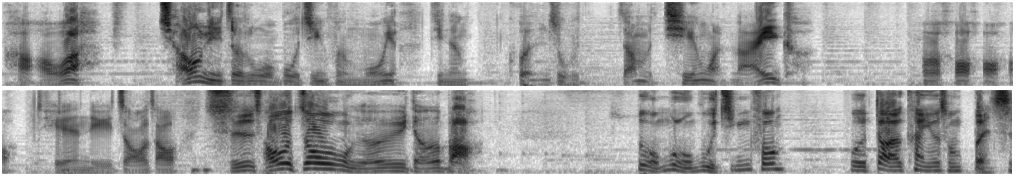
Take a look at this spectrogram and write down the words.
好啊，瞧你这弱不禁风的模样，竟能捆住咱们天外来客！哈哈哈哈！天理昭昭，此仇终有一得报。若漠不惊风，我倒要看有什么本事。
